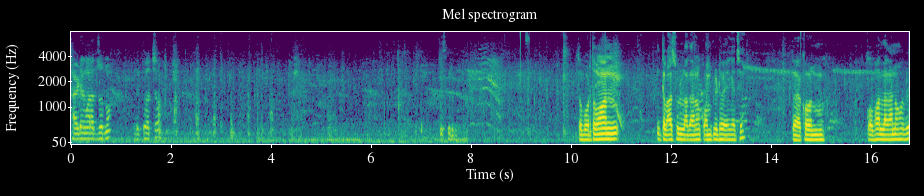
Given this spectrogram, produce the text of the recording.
সাইডে মারার জন্য। দেখতে পাচ্ছ? তো বর্তমান গ্লাস উল লাগানো কমপ্লিট হয়ে গেছে। তো এখন কভার লাগানো হবে।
